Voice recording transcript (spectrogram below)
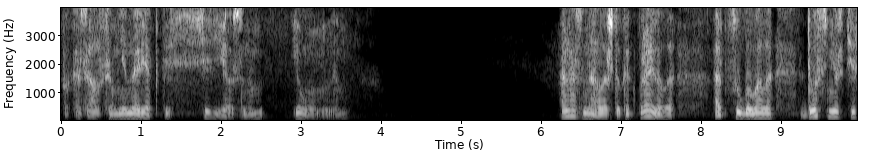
показался мне на редкость серьезным и умным. Она знала, что, как правило, отцу бывало до смерти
